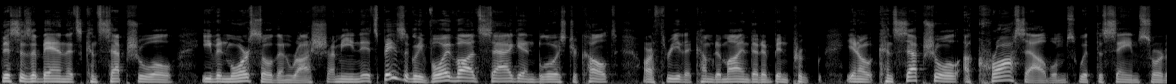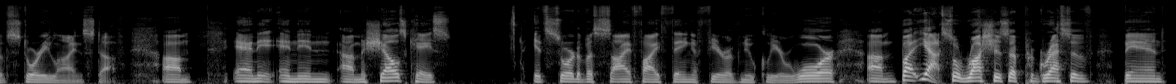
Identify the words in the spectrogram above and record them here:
This is a band that's conceptual even more so than Rush. I mean, it's basically Voivod, Saga, and Blue Oyster Cult are three that come to mind that have been you know conceptual across albums with the same sort of storyline stuff. Um, and and in uh, Michel's case, it's sort of a sci-fi thing, a fear of nuclear war. Um, but yeah, so Rush is a progressive band,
